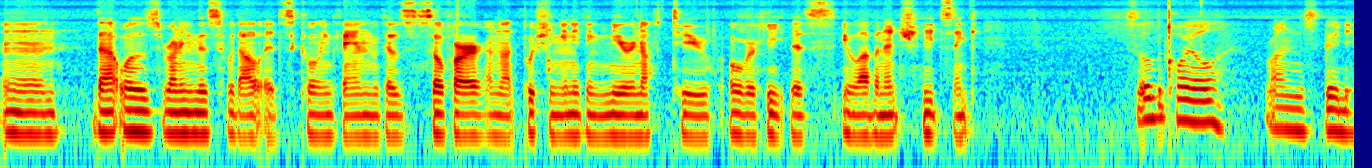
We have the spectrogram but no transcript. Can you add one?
and that was running this without its cooling fan because so far I'm not pushing anything near enough to overheat this 11 inch heatsink. So the coil runs good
